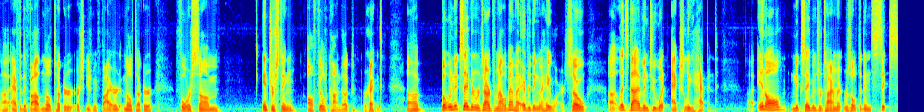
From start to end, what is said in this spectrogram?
uh, after they filed Mel Tucker, or excuse me, fired Mel Tucker for some interesting off-field conduct, right? Uh, but when Nick Saban retired from Alabama, everything went haywire. So uh, let's dive into what actually happened. Uh, in all, Nick Saban's retirement resulted in six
